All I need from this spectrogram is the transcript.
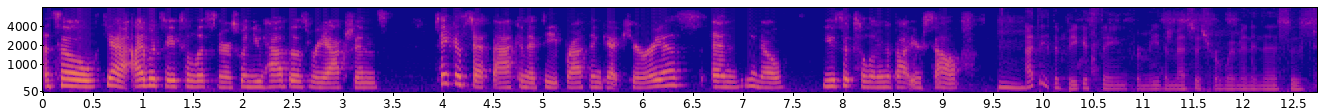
And so, yeah, I would say to listeners, when you have those reactions, take a step back and a deep breath and get curious and, you know, use it to learn about yourself. Mm. I think the biggest thing for me, the message for women in this is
